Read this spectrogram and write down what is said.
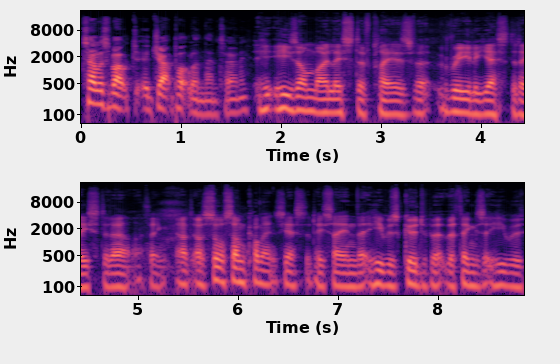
Tell us about uh, Jack Butland then, Tony. He- He's on my list of players that really yesterday stood out. I think I, I saw some comments yesterday saying that he was good, but the things that he was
